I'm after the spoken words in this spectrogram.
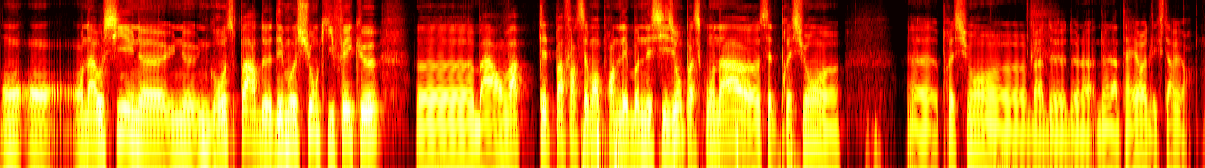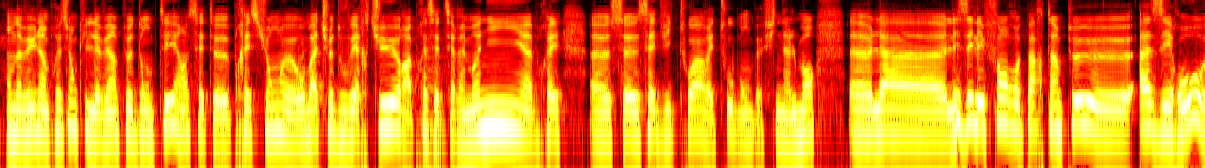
on, a aussi une, une, grosse part d'émotion qui fait que euh, bah, on va peut-être pas forcément prendre les bonnes décisions parce qu'on a euh, cette pression. Euh, pression euh, bah, de, de l'intérieur et de l'extérieur. On avait eu l'impression qu'il l'avait un peu dompté, hein, cette euh, pression au match d'ouverture, après cette cérémonie, après cette victoire et tout. Bon, bah, finalement, la... les éléphants repartent un peu à zéro.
